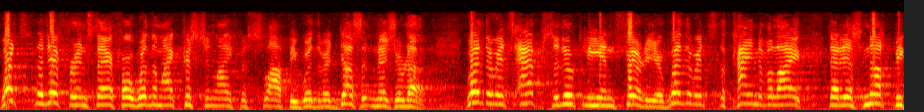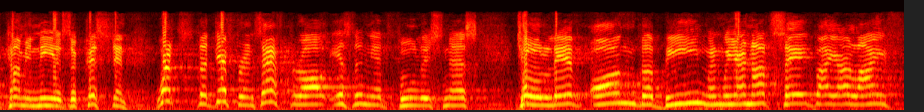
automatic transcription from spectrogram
What's the difference, therefore, whether my Christian life is sloppy, whether it doesn't measure up? Whether it's absolutely inferior, whether it's the kind of a life that is not becoming me as a Christian. What's the difference? After all, isn't it foolishness to live on the beam when we are not saved by our life?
